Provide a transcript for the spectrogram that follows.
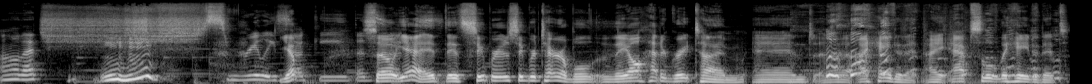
Oh, that's sh- really Yep. sucky. That's So yeah, it, it's super super terrible. They all had a great time, and uh, I hated it. I absolutely hated it.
